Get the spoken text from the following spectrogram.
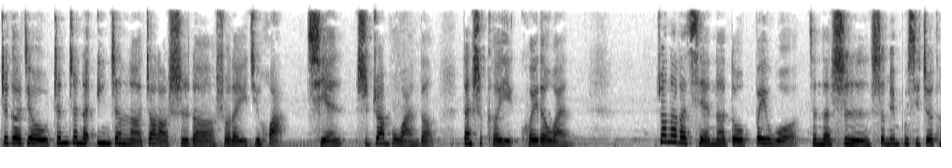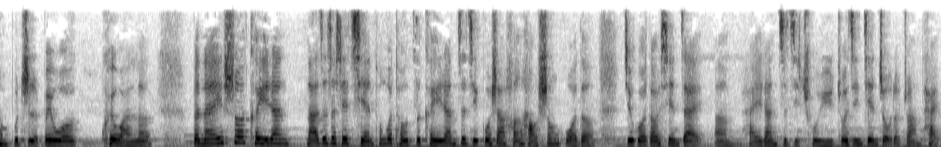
这个就真正的印证了赵老师的说的一句话：钱是赚不完的，但是可以亏得完。赚到的钱呢，都被我真的是生命不息折腾不止，被我亏完了。本来说可以让拿着这些钱通过投资可以让自己过上很好生活的，结果到现在，嗯，还让自己处于捉襟见肘的状态。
